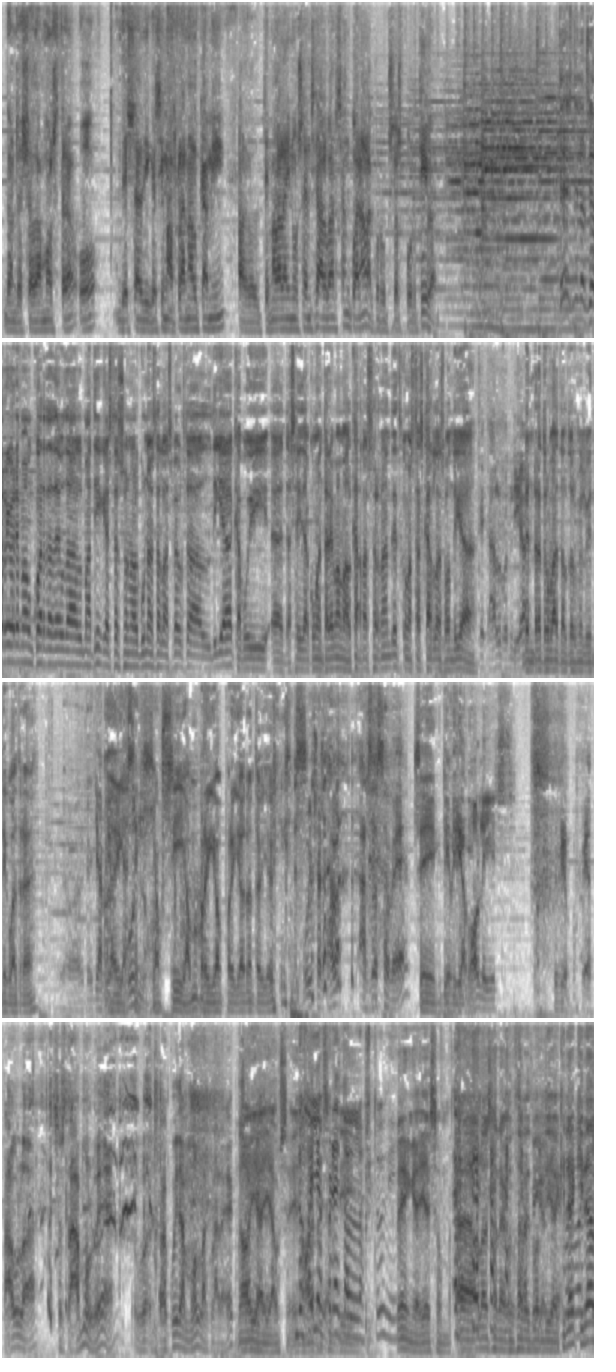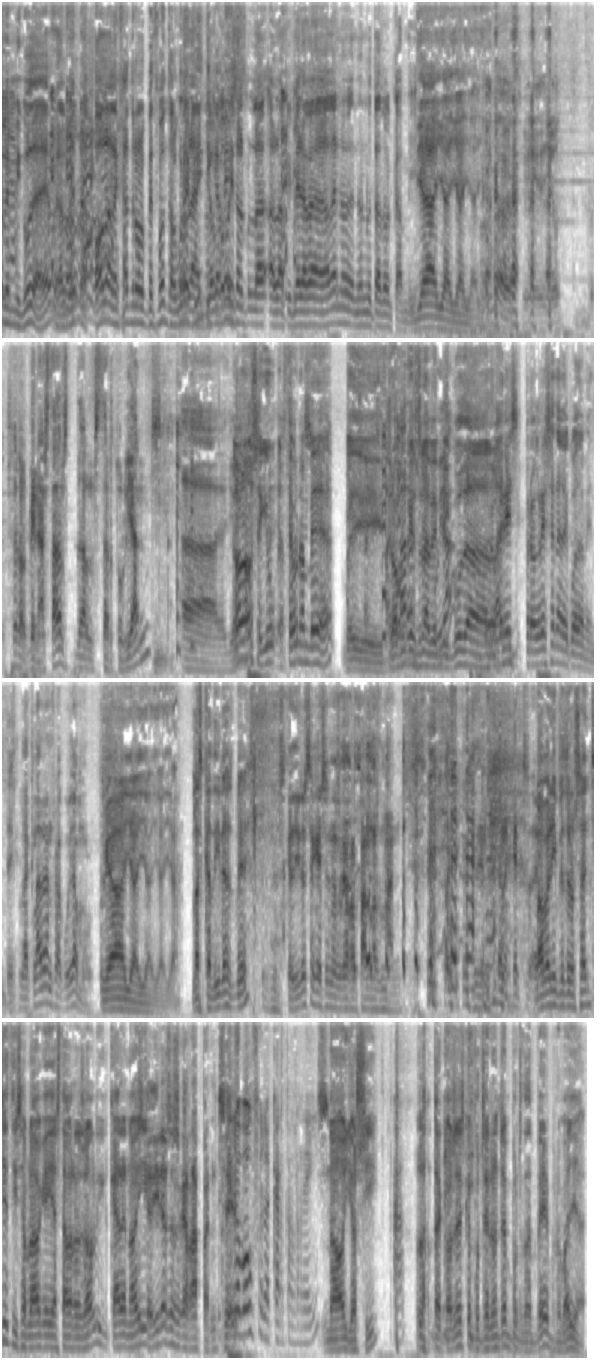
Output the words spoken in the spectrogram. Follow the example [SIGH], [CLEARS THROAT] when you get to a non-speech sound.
doncs això demostra o deixa, diguéssim, aplana el camí pel tema de la innocència del Barça en quant a la corrupció esportiva. 3 minuts i arribarem a un quart de 10 del matí. Aquestes són algunes de les veus del dia que avui eh, de seguida comentarem amb el Carles Fernández. Com estàs, Carles? Bon dia. Què tal? Bon dia. Ben retrobat el 2024, eh? Que ja havia ja, ja, vingut, sé, no? ja ho sí, home, però jo, però jo no t'havia vist. Ui, això estava... Has de saber. Sí, Hi digui, havia digui. bolis, hi havia paper a taula. S'estava molt bé, eh? Ens va cuidar molt la Clara, eh? No, ja, ja ho sé. No feia ara fred a l'estudi. Vinga, ja som. Uh, hola, Sara González, bon dia. Quina, quina benvinguda, eh? Realment. Hola, Alejandro López Font. Alguna Hola, crítica jo com més? és el, la, la primera vegada no, no he notat el canvi. Ja, ja, ja, ja. ja. Sí, jo, ostres, el benestar dels, dels tertulians... Eh, [LAUGHS] jo, No, no, seguiu, esteu anant bé, eh? Vull dir, La trobo Clara que és ens una va cuidar? benvinguda... Progres, progresan adequadamente. La Clara ens va cuidar molt. Ja, ja, ja, ja, ja. Les cadires bé? Les cadires segueixen esgarrapant les mans. Aquests, [LAUGHS] eh, Va venir Pedro Sánchez i semblava que ja estava resolt i encara, noi... Les cadires esgarrapen. Sí. Que no vau fer la carta als Reis? No, jo sí. Ah. [LAUGHS] L'altra cosa és que potser no ens hem portat bé, però vaja.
